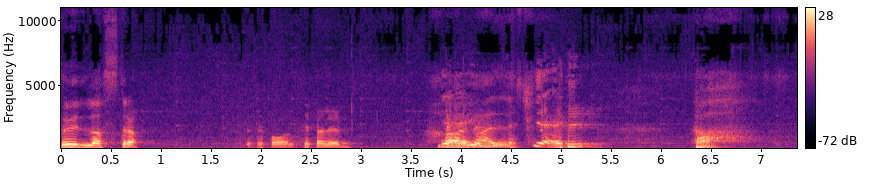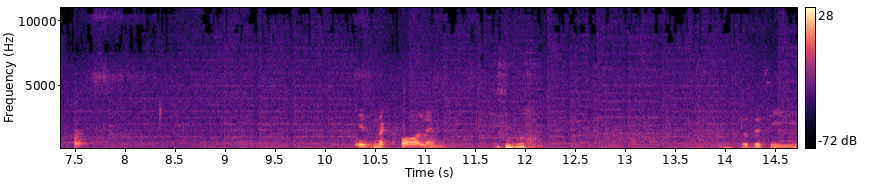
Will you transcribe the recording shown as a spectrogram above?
Il-lastra. If he falls, he fell in. Yay! Għalleċ. Yay! He's McFalling. Into the sea.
